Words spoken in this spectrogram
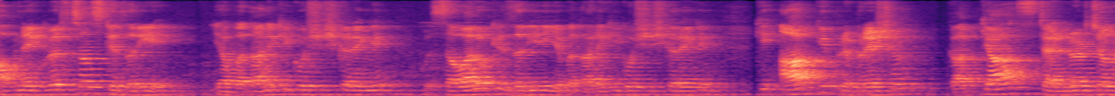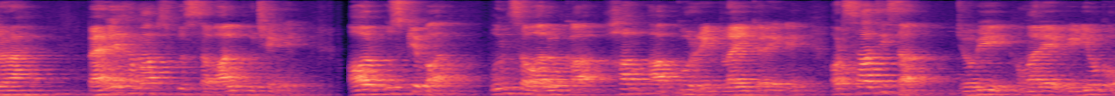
अपने क्वेश्चंस के ज़रिए यह बताने की कोशिश करेंगे, कुछ सवालों के ज़रिए यह बताने की कोशिश करेंगे कि आपकी प्रिपरेशन का क्या स्टैंडर्ड चल रहा है? पहले हम आपसे कुछ सवाल पूछेंगे और उसके बाद उन सवालों का हम आपको रिप्लाई करेंगे और साथ ही साथ जो भी हमारे वीडियो को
